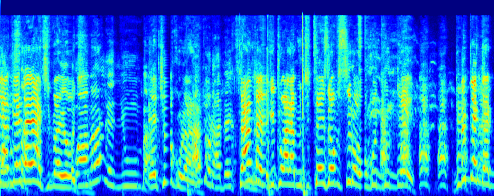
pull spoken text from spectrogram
yagenda yakimayo ki? bw'abanga ennyumba. Ekyokulala. Tanka yagitwala mu kiteezi obusiro obugujjudde Do you take that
